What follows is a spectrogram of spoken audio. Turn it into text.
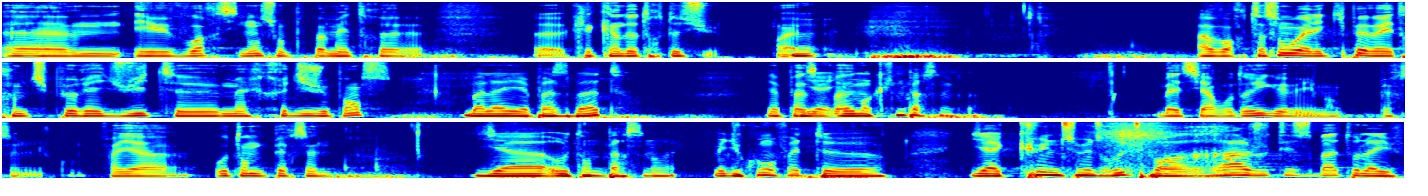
euh, et voir sinon si on peut pas mettre euh, euh, quelqu'un d'autre dessus. Ouais. Mm. À voir. De toute façon, ouais, l'équipe va être un petit peu réduite euh, mercredi, je pense. Bah là, il n'y a pas ce bat. Il y a pas y a- bad. il manque une personne quoi. Bah, s'il y a Rodrigue, euh, il manque personne du coup. Enfin, il y a autant de personnes. Il y a autant de personnes, ouais. Mais du coup, en fait, euh, il y a qu'une semaine sur deux, tu pourras rajouter ce bat au live.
